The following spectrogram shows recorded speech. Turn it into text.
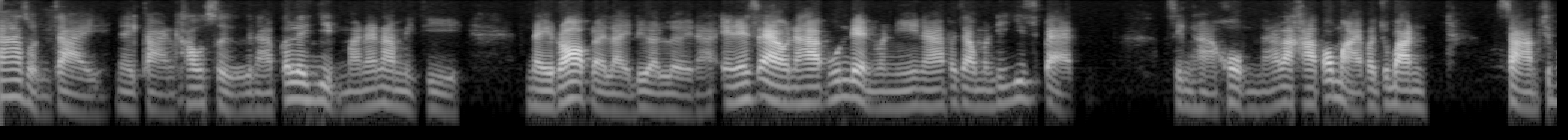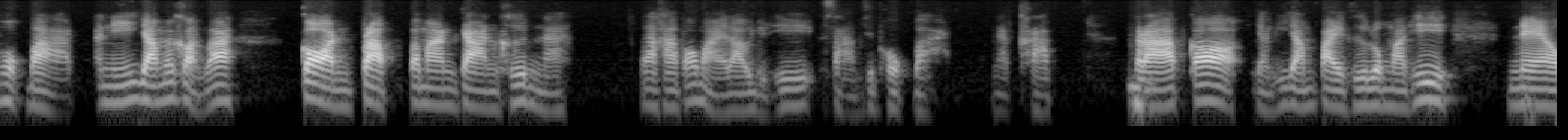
น่าสนใจในการเข้าซื้อนะครับก็เลยหยิบมาแนะนำอีกทีในรอบหลาย ๆ เดือนเลยนะ NSL นะครับหุ้นเด่นวันนี้นะ ประจำวันที่ 28 สิงหาคมนะราคาเป้าหมายปัจจุบัน 36 บาท อันนี้ย้ำไว้ก่อนว่าก่อนปรับประมาณการขึ้นนะ ราคาเป้าหมายเราอยู่ที่ 36 บาท นะครับกราฟก็อย่างที่ย้ำไปคือลงมาที่แนว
